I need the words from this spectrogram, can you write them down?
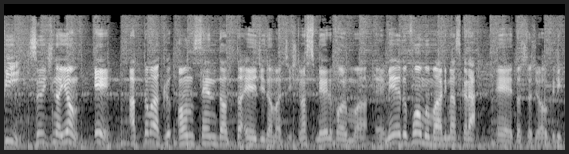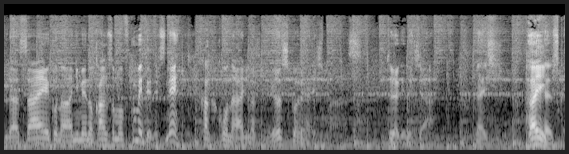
p 数字の 4a アットマーク温泉 .ag でお待ちしてます。メールフォームは、えーメールフォームもありますから、えーどしどしお送りください。このアニメの感想も含めてですね、各コーナーありますのでよろしくお願いします。というわけでじゃあ来週はい。ですか？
